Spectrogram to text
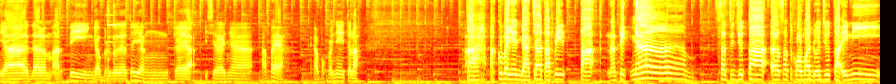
Ya dalam arti nggak berguna tuh yang kayak istilahnya apa ya? Ya pokoknya itulah. Ah aku pengen gacha tapi tak nantinya satu juta eh, satu koma juta ini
